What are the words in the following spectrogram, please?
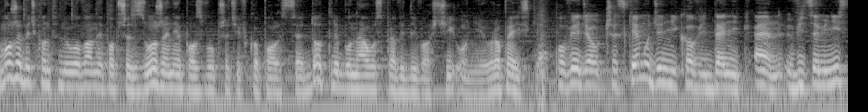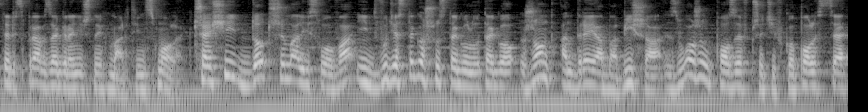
może być kontynuowany poprzez złożenie pozwu przeciwko Polsce do Trybunału Sprawiedliwości Unii Europejskiej. Powiedział czeskiemu dziennikowi Denik N. wiceminister spraw zagranicznych Martin Smolek. Czesi dotrzymali słowa i 26 lutego rząd Andrzeja Babisza złożył pozew przeciwko Polsce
